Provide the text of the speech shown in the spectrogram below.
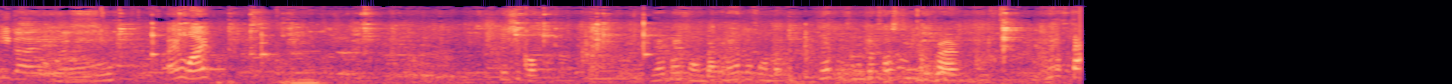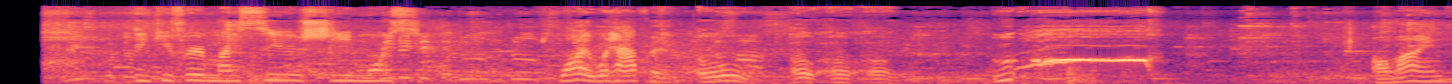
Hey guys. I like. Let's go. Thank you for my sushi. More. Why? What happened? Oh, oh, oh, oh. Ooh. All mine.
